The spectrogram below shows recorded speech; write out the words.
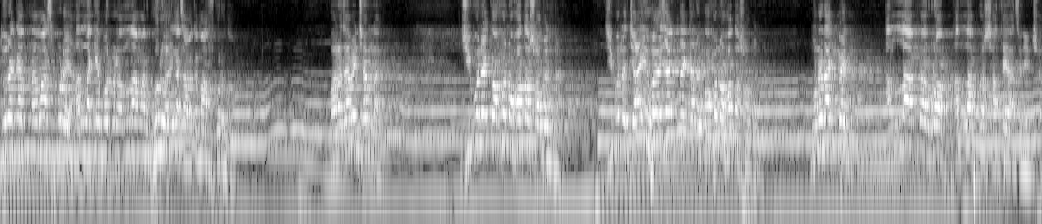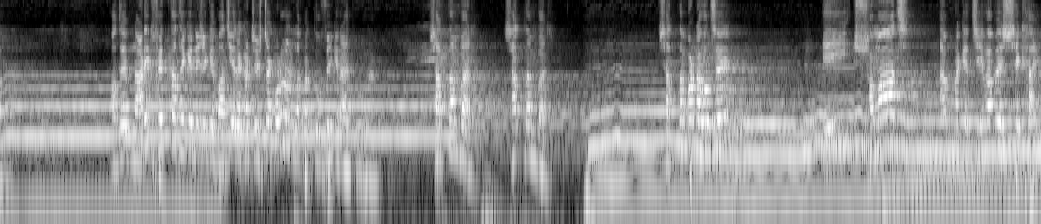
দুরাকাত নামাজ পড়ে আল্লাহকে বলবেন, আল্লাহ, আমার ভুল হয়ে গেছে, আমাকে মাফ করে দাও। পারা যাবেন ইনশাল্লাহ জীবনে কখনো হতাশ হবেন না। জীবনে যাই হয়ে যাক না কেন, কখনো হতাশ হবেন না। মনে রাখবেন, আল্লাহ আপনার রব, আল্লাহ আপনার সাথে আছেন ইনশাল্লাহ অতএব নারীর ফেতনা থেকে নিজেকে বাঁচিয়ে রাখার চেষ্টা করুন, আল্লাহ তৌফিক এনায়েত করুন। সাত নাম্বার সাত নাম্বার। সাত নাম্বারটা হচ্ছে, এই সমাজ আপনাকে যেভাবে শেখায়,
